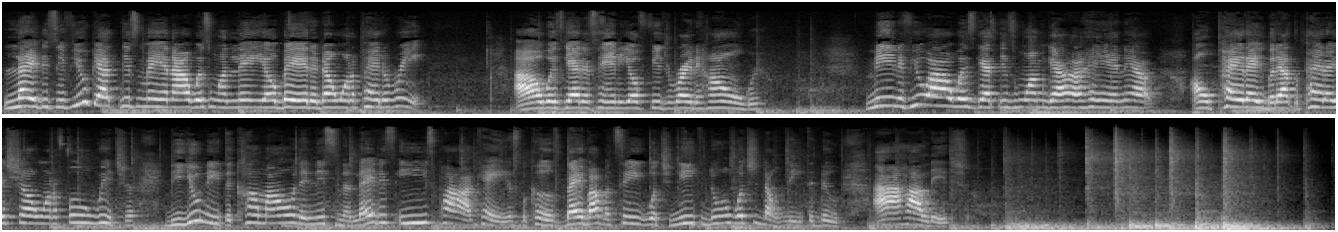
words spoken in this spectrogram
Ladies, if you got this man always want to lay in your bed and don't want to pay the rent, I always got his hand in your refrigerator hungry. Men, if you always got this woman got her hand out on payday, but after payday she don't want to fool with you, do you need to come on and listen to Ladies Ease podcast? Because, babe, I'm going to tell you what you need to do and what you don't need to do. I'll holler at you.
